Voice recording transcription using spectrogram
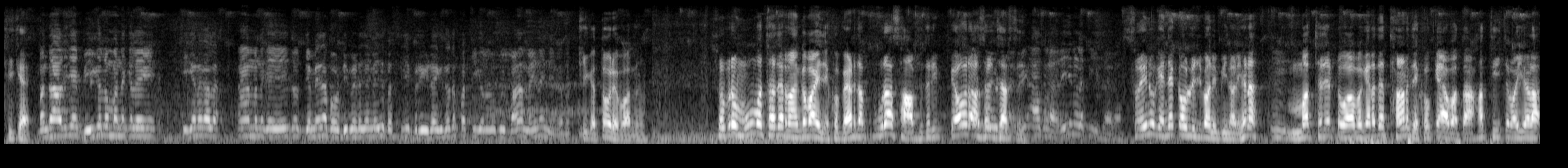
ਠੀਕ ਹੈ। ਬੰਦਾ ਆਪਦੀ ਜੇ 20 ਕਿਲੋ ਮੰਨ ਕੇ ਲਏ ਠੀਕ ਹੈ ਨਾ ਗੱਲ? ਐ ਮੰਨ ਕੇ ਇਹ ਜਿਵੇਂ ਦਾ ਬੋਡੀ weight ਜਿਵੇਂ ਦੀ ਬੱਸੀ ਦੀ ਬਰੀਡ ਹੈਗੀ ਦੁੱਧ 25 ਕਿਲੋ ਕੋਈ ਬਾਹਲਾ ਮਹਿੰਗਾ ਨਹੀਂ ਹੈਗਾ ਠੀਕ ਹੈ ਧੋਰੇ ਬਾਹਰ ਨੂੰ। ਸੋ ਬਰੋ ਮੂੰਹ ਮੱਥਾ ਤੇ ਰੰਗ ਵਾਜ ਦੇਖੋ ਬੈਠ ਦਾ ਪੂਰਾ ਸਾਫ਼ ਸੁਥਰੀ ਪਿਓਰ ਅਸਲ ਜਰਸੀ। ਅਸਲ ਰੀਜਨਲ ਪੀਸ ਹੈਗਾ ਸੋ ਇਹਨੂੰ ਕਹਿੰਦੇ ਕਾਲਜ ਪਾਣੀ ਪੀਣ ਵਾਲੀ ਹਨਾ? ਮੱਥੇ ਤੇ ਟੋਆ ਵਗੈਰਾ ਤੇ ਥਣ ਦੇਖੋ ਕਿਆ ਬਾਤਾਂ ਹੱਥੀ ਚਵਾਈ ਵਾਲਾ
